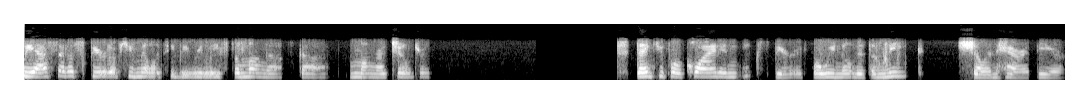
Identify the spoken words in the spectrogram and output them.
We ask that a spirit of humility be released among us, God, among our children. Thank you for a quiet and meek spirit, for we know that the meek shall inherit the earth.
